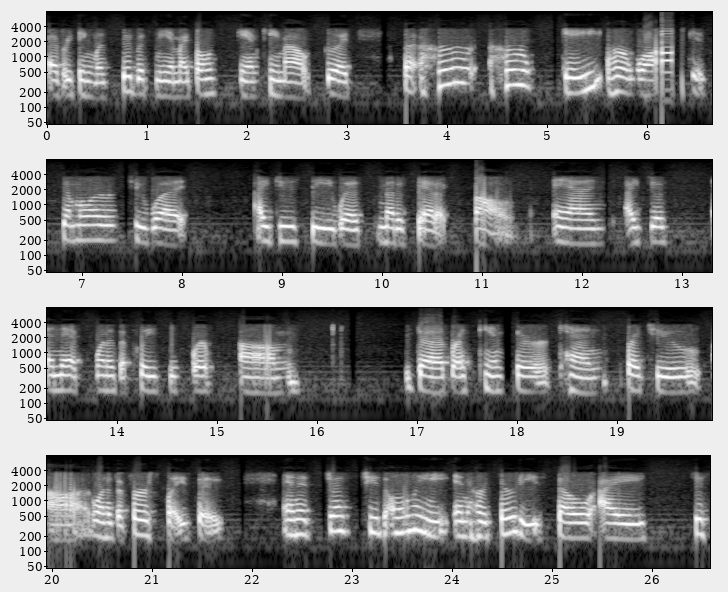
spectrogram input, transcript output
everything was good with me, and my bone scan came out good. But her her gait, her walk is similar to what I do see with metastatic bone, and I just and that's one of the places where um, the breast cancer can spread to uh, one of the first places. And it's just, she's only in her 30s. So I just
